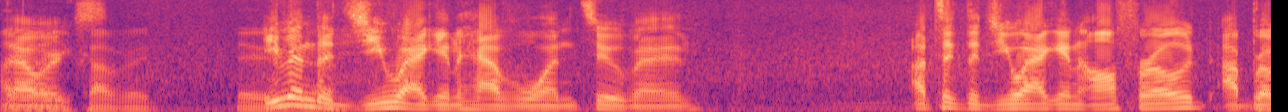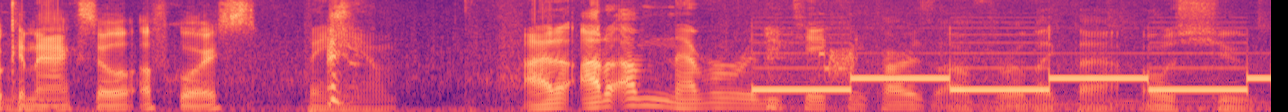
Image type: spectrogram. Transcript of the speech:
I That works. Covered. Even go. the G wagon have one too, man. I took the G wagon off road. I broke an mm. axle, of course. Bam. I, don't- I, don't- I've never really taken cars off road like that. Oh shoot.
